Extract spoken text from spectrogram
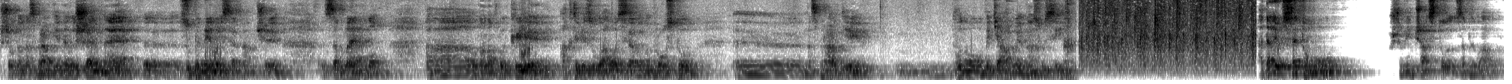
що воно насправді не лише не е, зупинилося там чи завмерло, а воно навпаки активізувалося, воно просто е, насправді воно витягує нас усіх. Гадаю, все тому, що він часто забивав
